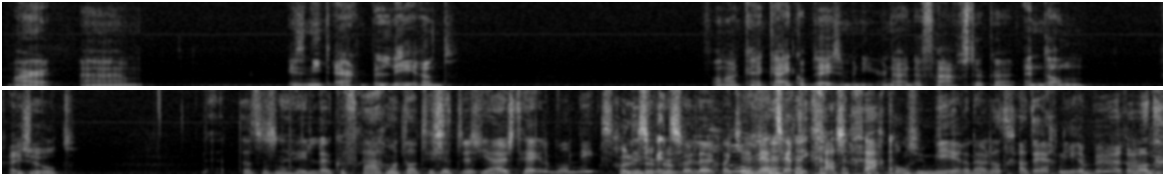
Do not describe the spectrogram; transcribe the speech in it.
Maar ehm, is het niet erg belerend? Van oké, kijk op deze manier naar de vraagstukken en dan gij zult. Dat is een hele leuke vraag, want dat is het dus juist helemaal niet. Dus ik Gelukkig. vind het zo leuk wat jij net zegt. Ik ga ze graag consumeren. Nou, dat gaat echt niet gebeuren. Want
